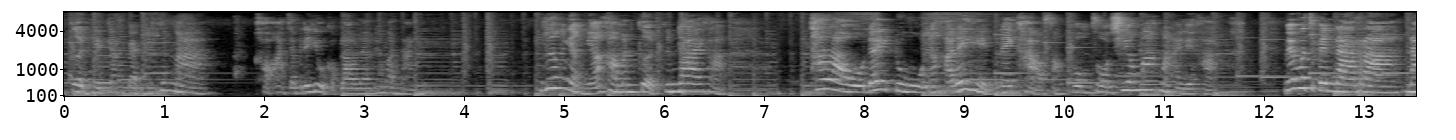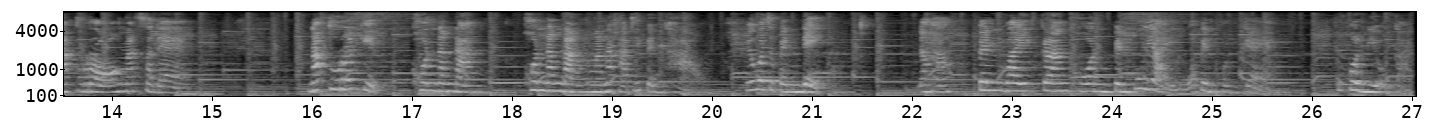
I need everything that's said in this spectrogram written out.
ๆ เกิดเหตุการณ์แบบนี้ขึ้นมา เขาอาจจะไม่ได้อยู่กับเราแล้วในวันนั้น เรื่องอย่างนี้ค่ะมันเกิดขึ้นได้ค่ะ ถ้าเราได้ดูนะคะได้เห็นในข่าวสังคมโซเชียลมากมายเลยค่ะ ไม่ว่าจะเป็นดารา นักร้องนักแสดง นักธุรกิจ คนดังๆ คนดังๆทั้งนั้นนะคะที่เป็นข่าว ไม่ว่าจะเป็นเด็กนะคะ เป็นวัยกลางคนเป็นผู้ใหญ่หรือว่าเป็นคนแก่ ทุกคนมีโอกาส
